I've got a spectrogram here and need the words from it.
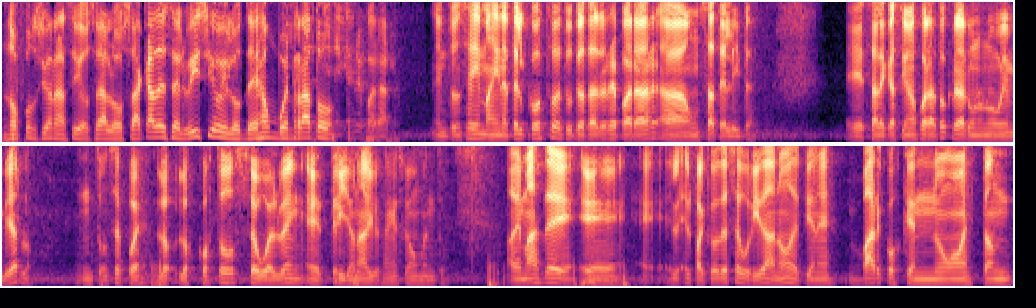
No, funciona así, o sea, lo saca de servicio y los deja un buen rato. Tiene que reparar. Entonces imagínate el costo de tú tratar de reparar a un satélite. Eh, sale casi más barato crear uno nuevo y enviarlo. Entonces, pues, los costos se vuelven eh, trillonarios en ese momento. Además de eh, el, factor de seguridad, ¿no? De tienes barcos que no están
